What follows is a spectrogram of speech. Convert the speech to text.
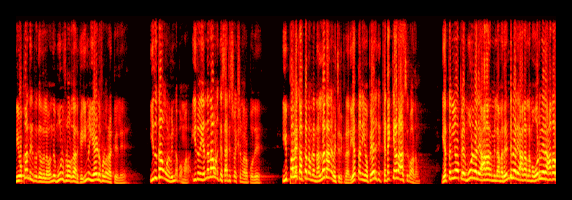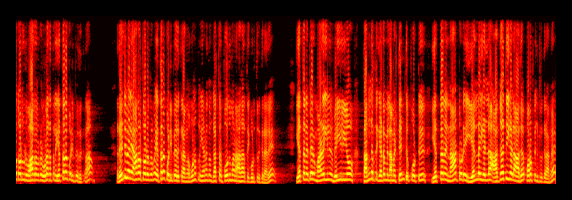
நீ உட்காந்துட்டு இருக்கிறதுல வந்து மூணு ஃப்ளோர் தான் இருக்கு. இன்னும் ஏழு ஃப்ளோர் இருக்கு இதுதான் உன் விண்ணப்பமா? இதுல என்னதான் உனக்கு சாட்டிஸ்ஃபேக்ஷன் வரப்போகுது? இப்பவே கத்த நம்மள நல்லா தானே வச்சிருக்காரு எத்தனையோ பேருக்கு கிடைக்காத ஆசீர்வாதம். எத்தனையோ பேர் மூணு வேலை ஆகாரம் இல்லாமல் ரெண்டு வேலை ஆகாரம் ஒரு வேலை ஆகாரத்தோடு கூட வாழ்றவர்கள் உலகத்தில் எத்தனை கோடி பேர் இருக்கிறான்? ரெண்டு வேலை ஆகாரத்தோடு இருக்கிறவங்க எத்தனை கோடி பேர் இருக்காங்க உனக்கும் எனக்கும் கத்த போதுமான ஆகாரத்தை கொடுத்துருக்காரு எத்தனை பேர் மழையிலும் வெயிலையும் தங்கறதுக்கு இடம் இல்லாமல் டென்ட் போட்டு எத்தனை நாட்டுடைய எல்லைகளில் அகதிகளாக புறப்பட்டு இருக்காங்க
